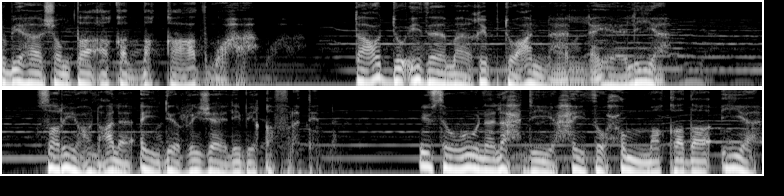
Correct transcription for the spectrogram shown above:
بها شمطاء قد دق عظمها. تعد إذا ما غبت عنها اللياليه صريع على أيدي الرجال بقفرة. يسوون لحدي حيث حم قضائيه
